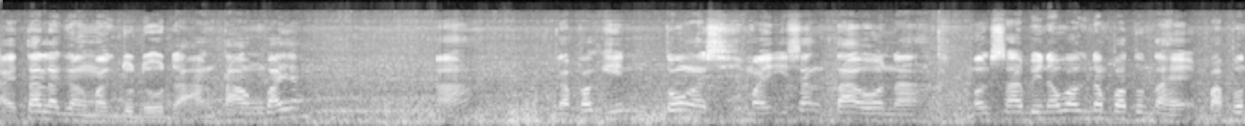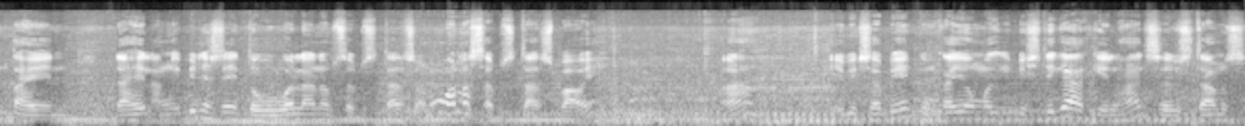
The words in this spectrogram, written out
ay talagang magdududa ang taong bayan. Ha? kapag hintong may isang tao na magsabi na wag nang patuntahin, papuntahin dahil ang evidence nito wala ng substance. Ano wala substance pa eh? Ha? Ibig sabihin kung kayong mag-imbestiga, kilhan substance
